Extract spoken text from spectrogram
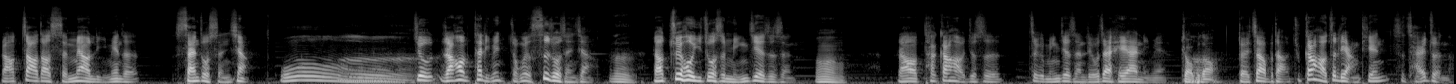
然后照到神庙里面的三座神像，哦，嗯，就然后它里面总共有四座神像，嗯。然后最后一座是冥界之神，嗯，然后它刚好就是这个冥界神留在黑暗里面，找不到。对，找不到，就刚好这两天是踩准的。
